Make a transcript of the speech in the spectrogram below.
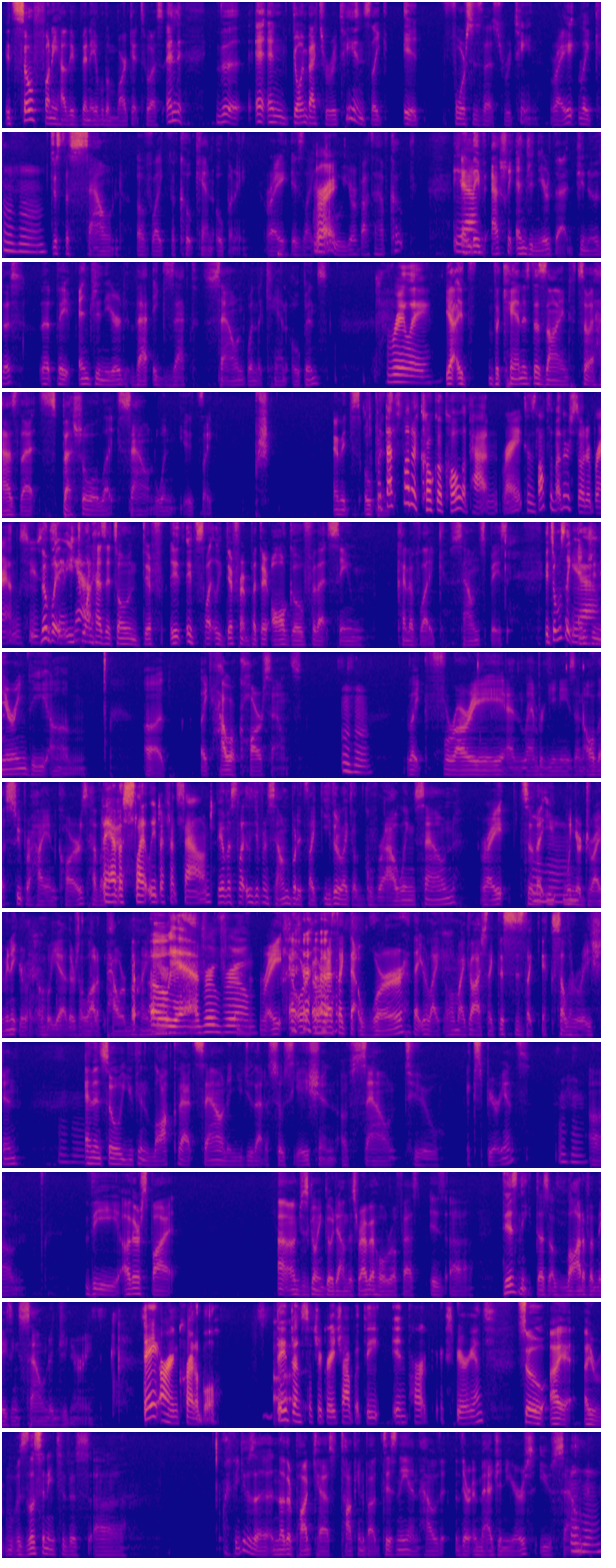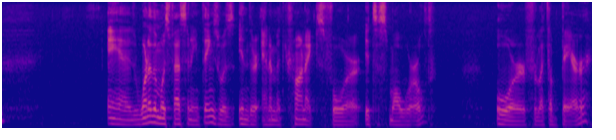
It's so funny how they've been able to market to us. And the and, and going back to routines, like it forces this routine, right? Like Mm-hmm. just the sound of like the Coke can opening, right? Is like, Right. ooh, you're about to have Coke. Yeah. And they've actually engineered that. Do you know this? That they've engineered that exact sound when the can opens. really. Yeah, it's the can is designed so it has that special like sound when it's like, and it just opens. But that's not a Coca-Cola patent, right? Because lots of other soda brands use no, but each can. one has its own different. It, it's slightly different, but they all go for that same kind of like sound space. It's almost like Yeah. engineering the um, uh, like how a car sounds. hmm Like Ferrari and Lamborghinis and all the super high end cars have like They have a slightly different sound. they have a slightly different sound, but it's like either like a growling sound, right? So that you when you're driving it, you're like, oh yeah, there's a lot of power behind. Mm-hmm. Oh here. yeah, vroom vroom. right? Or, or like that whir that you're like, oh my gosh, like this is like acceleration. Mm-hmm. And then so you can lock that sound and you do that association of sound to experience. Mm-hmm. Um, the other spot, I'm just going to go down this rabbit hole real fast, is uh, Disney does a lot of amazing sound engineering. They are incredible. They've Uh, done such a great job with the in-park experience. So I I was listening to this. Uh, I think it was a, another podcast talking about Disney and how th- their Imagineers use sound. Mm-hmm. And one of the most fascinating things was in their animatronics for "It's a Small World," or for like a bear.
